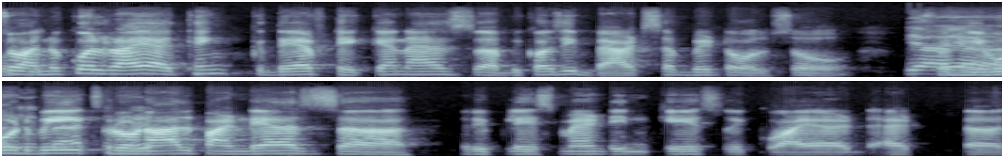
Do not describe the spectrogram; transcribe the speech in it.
So Anukul Rai, I think they have taken as uh, because he bats a bit also. Yeah, so he yeah, would be bats a bit. Krunal Pandya's uh, replacement in case required at uh,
